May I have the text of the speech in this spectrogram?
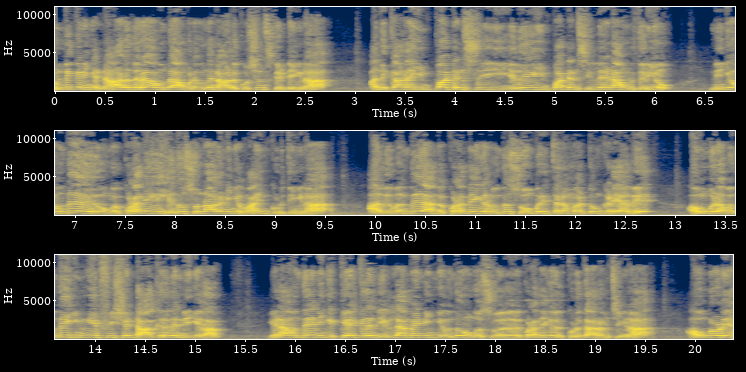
ஒன்றுக்கு நீங்கள் நாலு தடவை வந்து அவங்கள்ட்ட வந்து நாலு கொஸ்டின்ஸ் கேட்டிங்கன்னா அதுக்கான இம்பார்ட்டன்ஸ் எது இம்பார்ட்டன்ஸ் இல்லைன்னு அவங்களுக்கு தெரியும். நீங்க வந்து உங்க குழந்தைங்க எது சொன்னாலும் நீங்க வாங்கி கொடுத்தீங்கன்னா அது வந்து அந்த குழந்தைகள் வந்து சோம்பேறித்தனம் மட்டும் கிடையாது. அவங்கள வந்து இன்எஃபிஷியன்ட் ஆக்குறது நீங்க தான் ஏன்னா வந்து நீங்க கேட்கறது எல்லாமே நீங்க வந்து உங்க குழந்தைகளுக்கு கொடுக்க ஆரம்பிச்சீங்கன்னா அவங்களுடைய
